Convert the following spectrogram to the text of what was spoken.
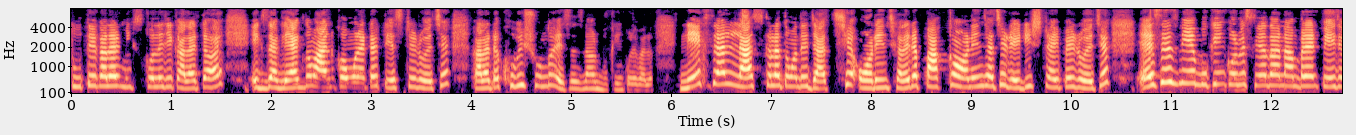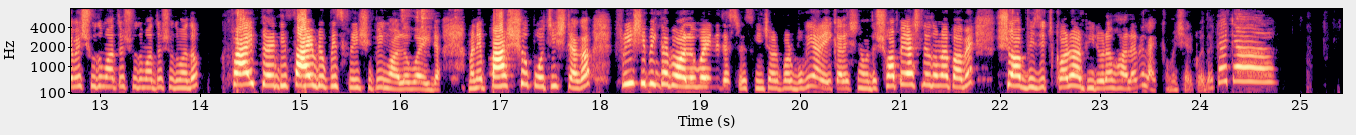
তুতে কালার মিক্স করলে যে কালারটা হয় এক্স্যাক্টলি একদম আনকমন একটা টেস্টে রয়েছে। কালারটা খুবই সুন্দর এসএস নাউন বুকিং করে ভালো নেক্সট অ্যান্ড লাস্ট কালার তোমাদের যাচ্ছে অরেঞ্জ কালার এটা পাক্কা অরেঞ্জ আছে রেডিশ টাইপের রয়েছে। এসএস নিয়ে বুকিং করবে স্ক্রিনে নাম্বার এন্ড পেয়ে যাবে শুধুমাত্র শুধুমাত্র শুধুমাত্র five twenty five rupees free shipping all over India মানে পাঁচশো পঁচিশ টাকা। ফ্রি শিপিং থাকবে all over India just screenshot পর বুকিং আর এই কালেকশন আমাদের শপে আসলে তোমরা পাবে। সব ভিজিট করো আর ভিডিওটা ভালো লাগে লাইক কমেন্ট শেয়ার করে দাও। টাটা!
